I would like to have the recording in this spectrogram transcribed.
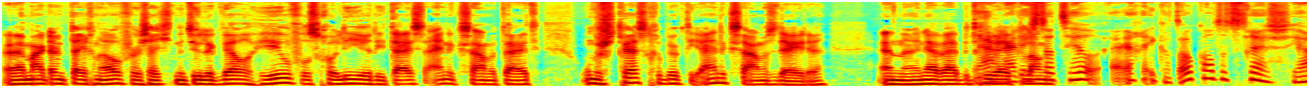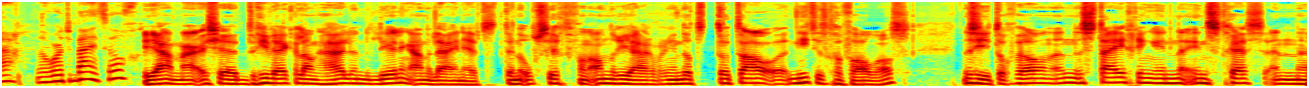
Eh, maar daartegenover zet je natuurlijk wel heel veel scholieren... die tijdens de eindexamentijd onder stress gebukt die eindexamens deden. En uh, ja, wij hebben drie ja, weken maar lang... is dat heel erg? Ik had ook altijd stress. Ja, dat hoort erbij, toch? Ja, maar als je drie weken lang huilende leerling aan de lijn hebt... ten opzichte van andere jaren waarin dat totaal eh, niet het geval was... dan zie je toch wel een, een stijging in, in stress. En uh,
